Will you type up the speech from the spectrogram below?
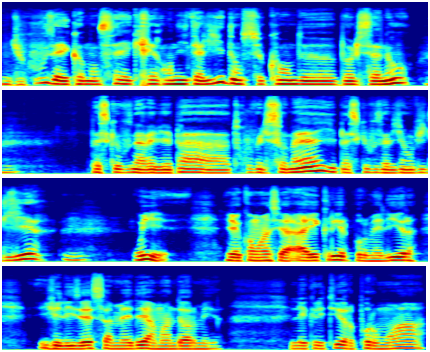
Du coup, vous avez commencé à écrire en Italie, dans ce camp de Bolzano, parce que vous n'arriviez pas à trouver le sommeil, parce que vous aviez envie de lire. Oui, j'ai commencé à écrire pour me lire. Je lisais, ça m'aidait à m'endormir. L'écriture, pour moi,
